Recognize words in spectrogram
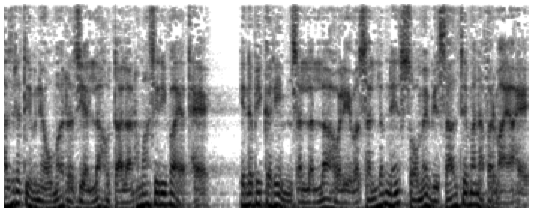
حضرت ابن عمر رضی اللہ تعالیٰ عنہ سے روایت ہے۔ کہ نبی کریم صلی اللہ علیہ وسلم نے سوم وصال سے منع فرمایا ہے۔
